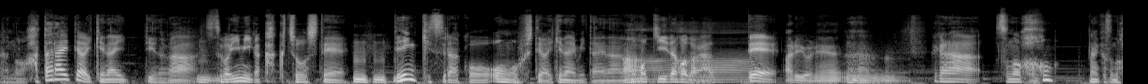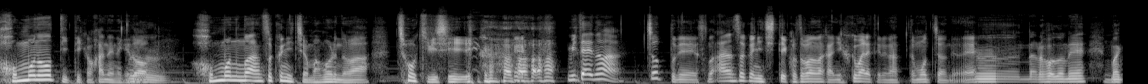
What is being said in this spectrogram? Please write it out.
あの、働いてはいけないっていうのがすごい意味が拡張して、うんうんうん。電気すらこう、オンオフしてはいけないみたいなのも聞いたことがあって、あるよね。うんうんだから、その本、なんかその本物って言っていいかわかんないんだけど、うん本物の安息日を守るのは超厳しい みたいのは、ちょっとね、その安息日っていう言葉の中に含まれてるなって思っちゃうんだよね。うん、なるほどね。うんまあ、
